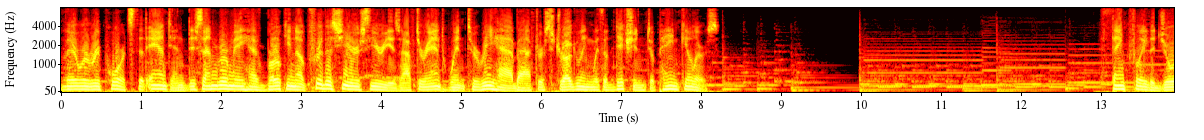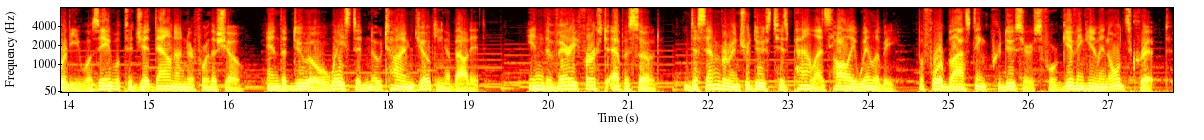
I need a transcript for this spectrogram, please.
There were reports that Ant and December may have broken up for this year's series after Ant went to rehab after struggling with addiction to painkillers. Thankfully the Geordie was able to jet down under for the show, and the duo wasted no time joking about it. In the very first episode, December introduced his pal as Holly Willoughby, before blasting producers for giving him an old script.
